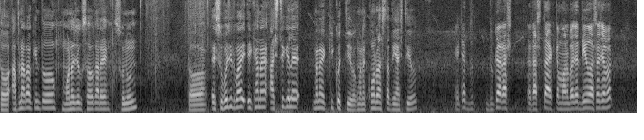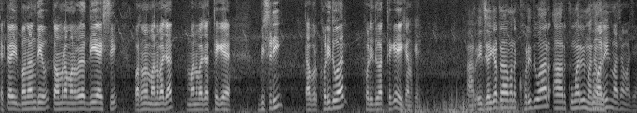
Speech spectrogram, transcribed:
তো আপনারাও কিন্তু মনোযোগ সহকারে শুনুন। তো এই শুভজিৎ ভাই, এখানে আসতে গেলে মানে কি করতে হবে? মানে কোন রাস্তা দিয়ে আসতে হোক এটা দুটা রাস- রাস্তা একটা মানবাজার দিয়েও আসা যাবে। একটা এই বানান দিয়েও। তো আমরা মানবাজার দিয়ে আসছি। প্রথমে মানবাজার মানবাজার থেকে বিসড়ি তারপর খড়িদুয়ার খড়িদুয়ার থেকে এইখানকে। আর এই জায়গাটা মানে খড়িদুয়ার আর কুমারীর মাঝামাঝি। মাঝামাঝি।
